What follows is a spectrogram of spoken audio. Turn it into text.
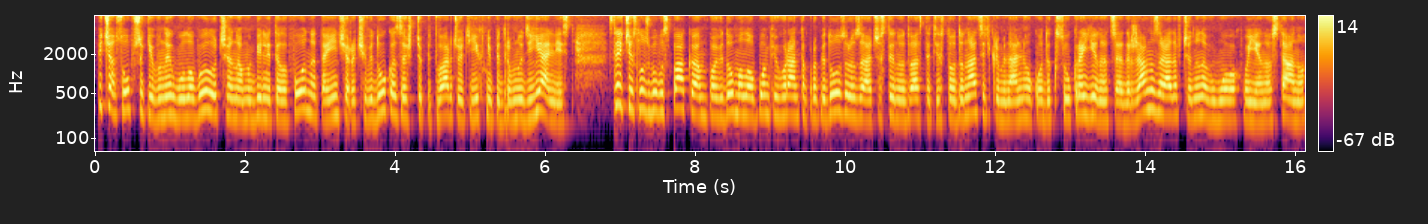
Під час обшуків у них було вилучено мобільні телефони та інші речові докази, що підтверджують їхню підривну діяльність. Слідчі служби безпеки повідомила обом фігурантам про підозру за частиною 2 статті 111 Кримінального кодексу України. Це державна зрада вчинена в умовах воєнного стану.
